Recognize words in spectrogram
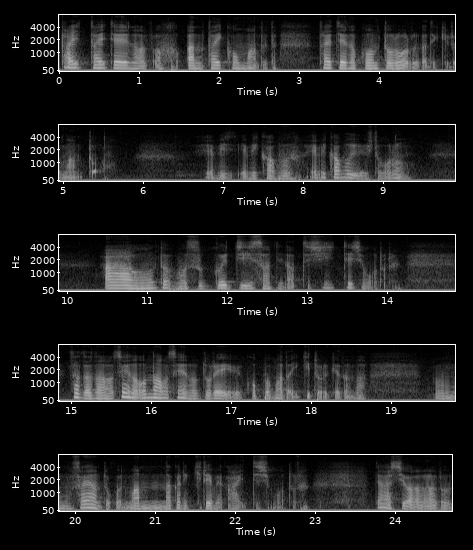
大大抵の、あの、太鼓マント大抵のコントロールができるマント。エビ、エビ株、エビ株いう人おるん。ああ、ほんと、もうすっごいじいさんになって死んでしもうとる。ただな、性の女は性の奴隷コップまだ生きとるけどな、うん、鞘のとこに真ん中に切れ目が入ってしもうとる。で、足は、あの、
